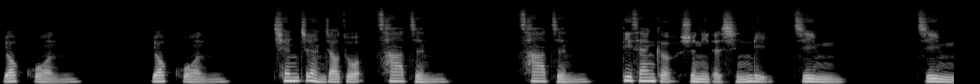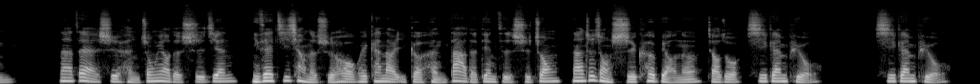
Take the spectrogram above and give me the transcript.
yokon yokon 签证叫做 Chazen，Chazen。第三个是你的行李，jim，jim。那再是很重要的时间，你在机场的时候会看到一个很大的电子时钟。那这种时刻表呢，叫做 sikampu。西干票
